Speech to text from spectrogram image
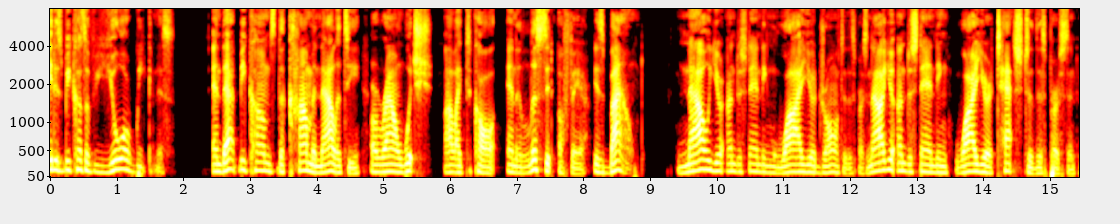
it is because of your weakness. And that becomes the commonality around which I like to call an illicit affair is bound. Now you're understanding why you're drawn to this person. Now you're understanding why you're attached to this person.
